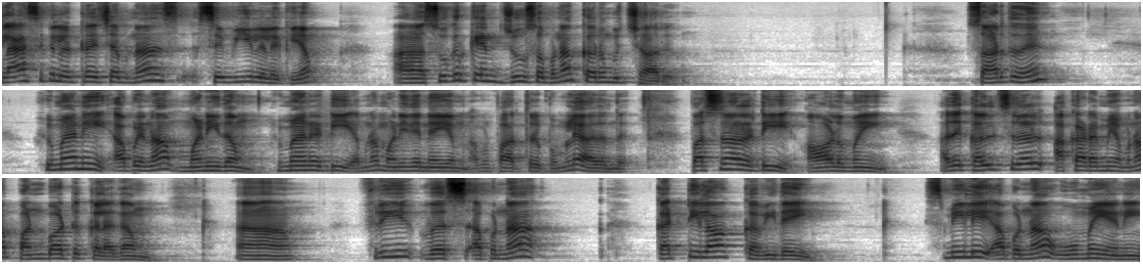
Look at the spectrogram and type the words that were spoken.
கிளாசிக்கல் லிட்ரேச்சர் அப்படின்னா செவ்வியல் இலக்கியம். சுகர் கேன் ஜூஸ் அப்படின்னா கரும்புச்சாறு ஸோ அடுத்தது ஹியூமனி அப்படின்னா மனிதம். ஹியூமனிட்டி அப்படின்னா மனித நேயம் அப்படின்னு பார்த்துருப்போம் இல்லையா? அது வந்து பர்சனாலிட்டி ஆளுமை. அதே கல்ச்சுரல் அகாடமி அப்படின்னா பண்பாட்டுக் கழகம். ஃப்ரீ வெர்ஸ் அப்படின்னா கட்டிலா கவிதை. ஸ்மிலி அப்படின்னா உமை அணி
